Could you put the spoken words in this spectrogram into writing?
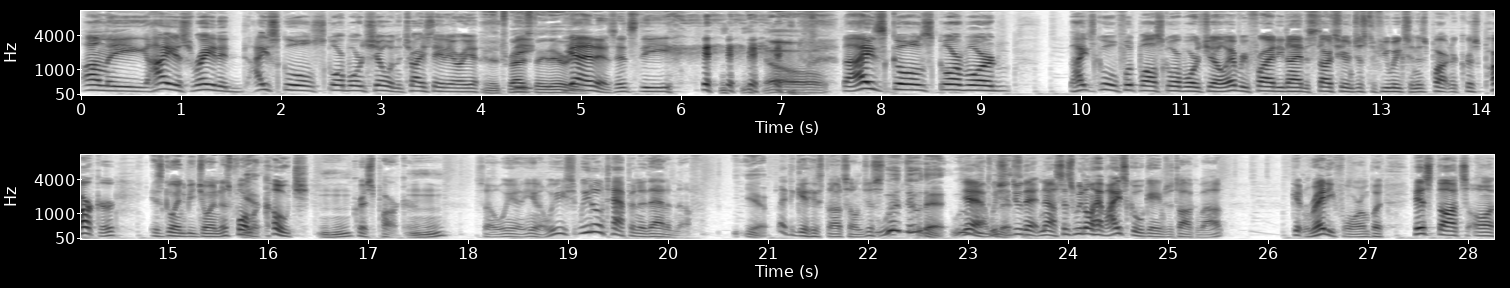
on the highest rated high school scoreboard show in the tri-state area. In the tri-state area. Yeah, it is. It's the Oh. the high school scoreboard high school football scoreboard show every Friday night. It starts here in just a few weeks, and his partner Chris Parker is going to be joining us. Former coach Chris Parker. Mm-hmm. So we, you know, we we don't tap into that enough. Yeah, I'd like to get his thoughts on just we'll do that. We'll, yeah, we'll we should do that now since we don't have high school games to talk about. Getting ready for him. but his thoughts on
